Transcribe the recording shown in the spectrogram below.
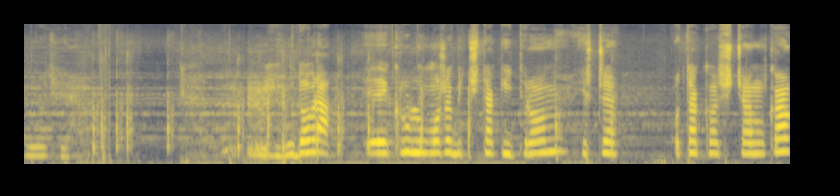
Mam nadzieję. Dobra, y, królu może być taki tron. Jeszcze o taka ścianka.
